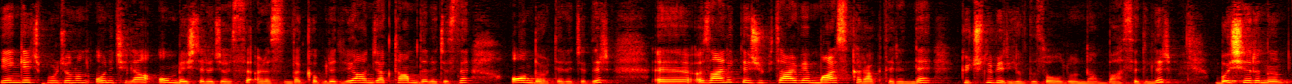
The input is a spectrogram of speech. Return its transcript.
Yengeç burcunun 13 ila 15 derecesi arasında kabul ediliyor. Ancak tam derecesi 14 derecedir. E, özellikle Jüpiter ve Mars karakterinde güçlü bir yıldız olduğundan bahsedilir. Başarının,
